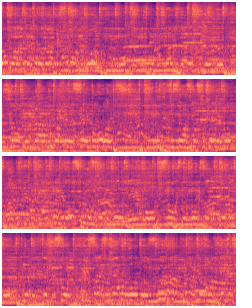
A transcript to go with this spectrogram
Een die frustratie als je binnenkomt, hadden die niet te brengen, als school als met de roos, heel gewoon historisch, maar volgens dat het hebben komt, flip ik, fik een soort, freestyle, zo weet ik wat, als voor up, ja, op die kijk het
